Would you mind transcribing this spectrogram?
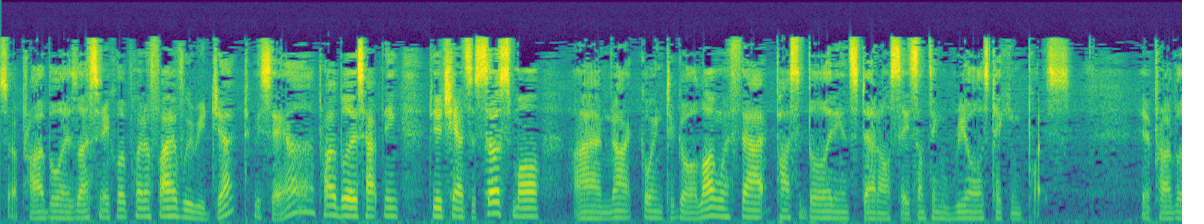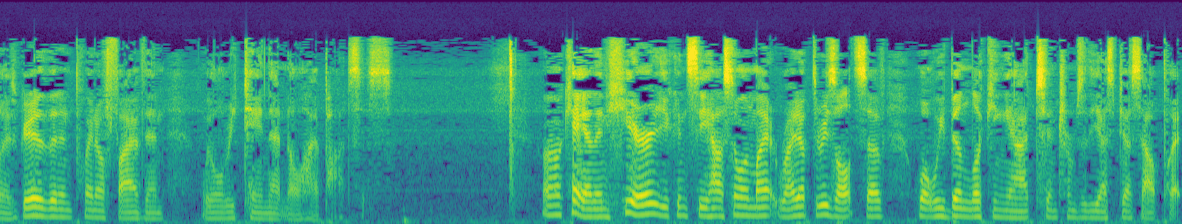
So a probability is less than or equal to 0.05, we reject. We say, ah, probability is happening due to chance is so small, I'm not going to go along with that possibility. Instead, I'll say something real is taking place. If probability is greater than 0.05, then we will retain that null hypothesis. Okay, and then here you can see how someone might write up the results of what we've been looking at in terms of the SPSS output.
